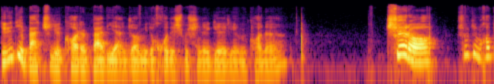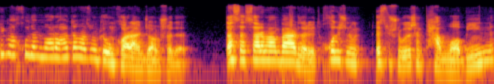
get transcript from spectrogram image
دیدید یه بچه یه کار بدی انجام میده خودش میشینه گریه می‌کنه؟ چرا؟ چون که می‌خواد بگه من خودم ناراحتم از اون که اون کار انجام شده. دست از سر من بردارید. خودشون اسمشون گذاشتن توابین.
